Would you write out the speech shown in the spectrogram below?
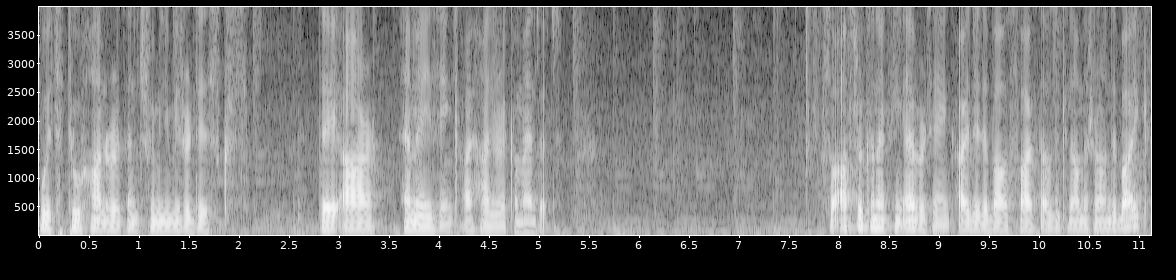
with 203 millimeter discs. They are amazing. I highly recommend it. So after connecting everything, I did about 5,000 kilometers on the bike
